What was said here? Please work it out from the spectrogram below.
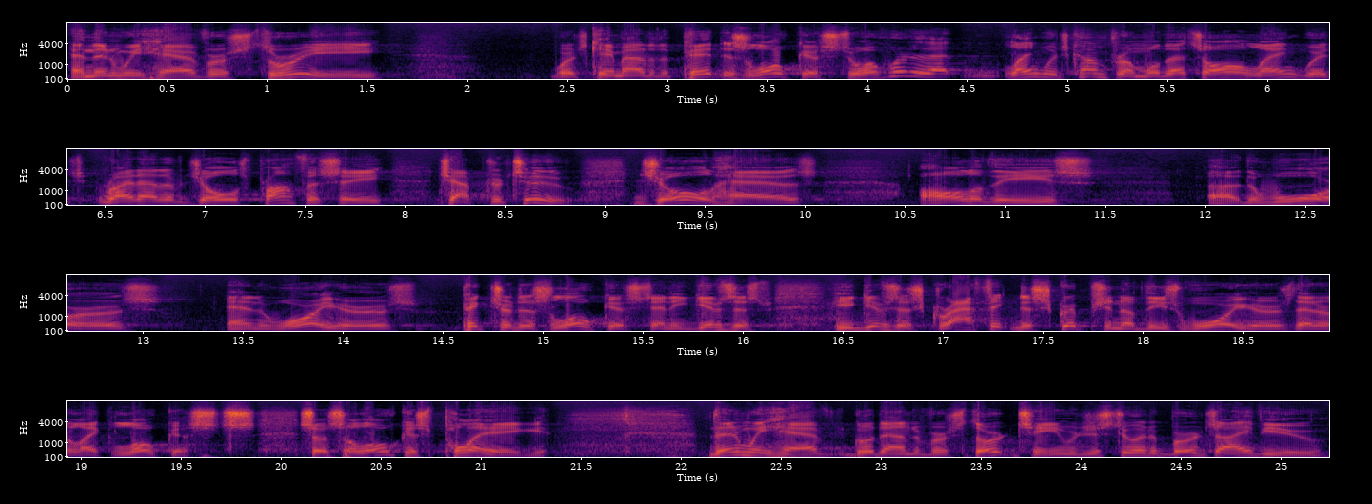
And then we have verse 3 which came out of the pit is locust. Well, where did that language come from? Well, that's all language right out of Joel's prophecy, chapter 2. Joel has all of these, uh, the wars and the warriors pictured as locusts, and he gives us he gives us graphic description of these warriors that are like locusts. So it's a locust plague. Then we have go down to verse 13. We're just doing a bird's eye view.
